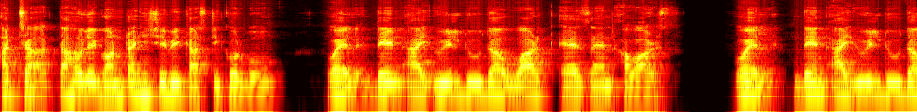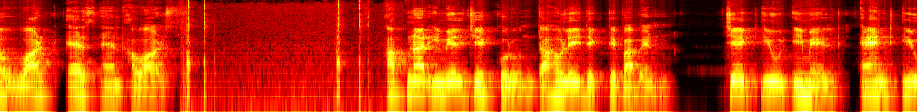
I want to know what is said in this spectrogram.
আচ্ছা তাহলে ঘণ্টা হিসেবে কাজটি করব। Well, then I will do the work as an hours. Well, then I will do the work as an hours. আপনার ইমেল চেক করুন, তাহলেই দেখতে পাবেন। Check your email and you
